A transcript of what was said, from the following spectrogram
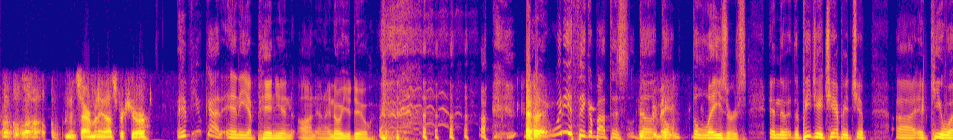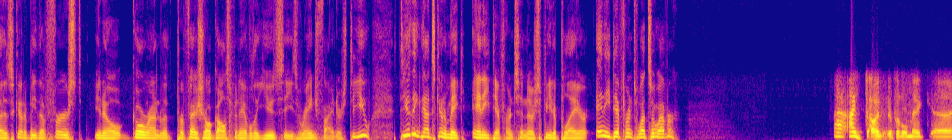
cool uh, opening ceremony. That's for sure. Have you got any opinion on? And I know you do. what do you think about this? The the, the lasers and the the PGA Championship uh, at Kiawah is going to be the first, you know, go around with professional golf's been able to use these rangefinders. Do you do you think that's going to make any difference in their speed of play or any difference whatsoever? I, I doubt if it'll make uh,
